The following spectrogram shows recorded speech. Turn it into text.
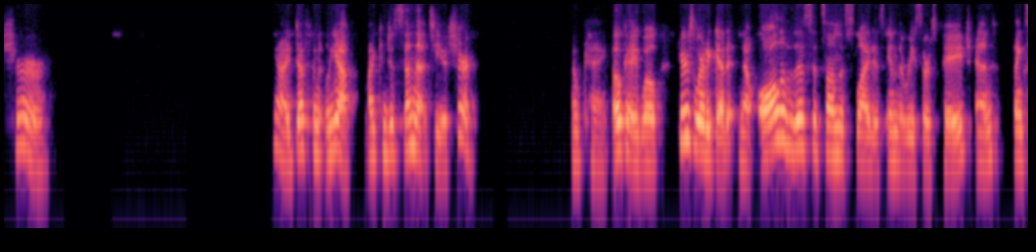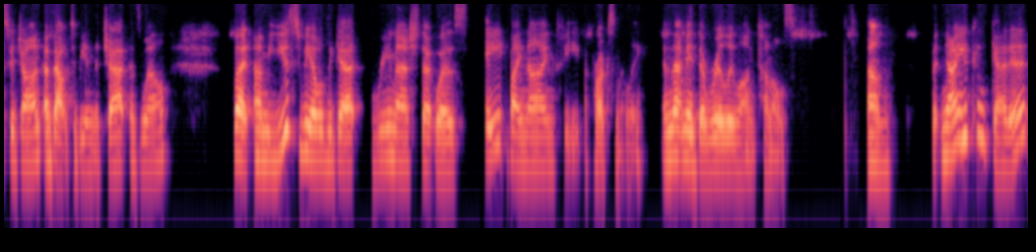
Sure. Yeah, I definitely, yeah, I can just send that to you. Sure. Okay, okay, well, here's where to get it. Now, all of this that's on the slide is in the resource page, and thanks to John, about to be in the chat as well. But um, you used to be able to get remesh that was eight by nine feet approximately, and that made the really long tunnels. Um, but now you can get it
